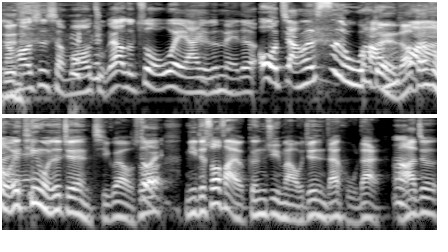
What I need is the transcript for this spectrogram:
然后是什么主要的座位啊，有的没的，哦，讲了四五行，对，然后但是我一听我就觉得很奇怪，我说你的说法有根据吗？我觉得你在胡乱，然后就。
